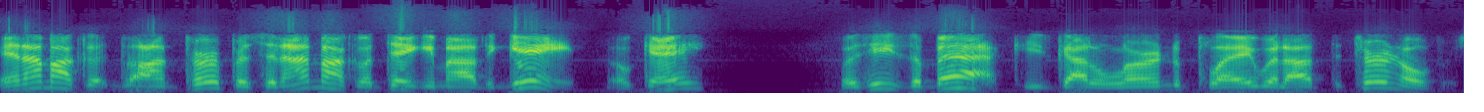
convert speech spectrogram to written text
and I'm not on purpose, and I'm not going to take him out of the game, okay? Because he's the back. He's got to learn to play without the turnovers.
